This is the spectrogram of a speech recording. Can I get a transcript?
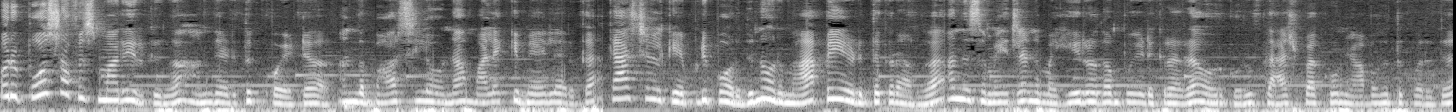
ஒரு போஸ்ட் ஆபீஸ் மாதிரி இருக்குங்க அந்த இடத்துக்கு போயிட்டு. அந்த பார்சிலோனா மலைக்கு மேல இருக்க கேஸ்டலுக்கு எப்படி போறதுன்னு ஒரு மேப்பே எடுத்துக்கிறாங்க. அந்த சமயத்துல நம்ம ஹீரோ தான் போய் எடுக்கிறாரு. அவருக்கு ஒரு பிளாஷ்பேக் பிளாஷ்பேக்கும் ஞாபகத்துக்கு வருது.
